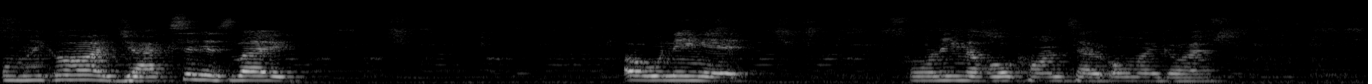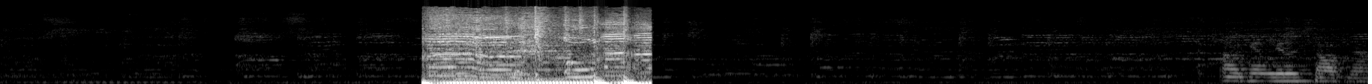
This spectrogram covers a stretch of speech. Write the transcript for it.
Oh my god, Jackson is like owning it. Owning the whole concept. Oh my god. Okay, I'm gonna stop now.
